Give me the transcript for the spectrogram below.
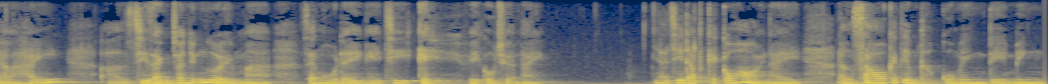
Là hãy à, chỉ dành cho những người mà sẽ ngồi đây nghe chi kể về câu chuyện này. Nhà chi đặt cái câu hỏi này đằng sau cái tiềm thức của mình để mình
